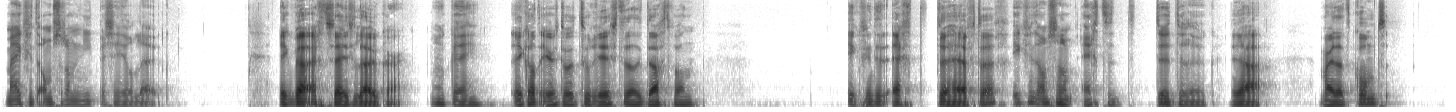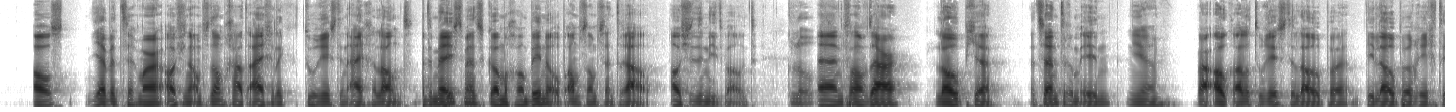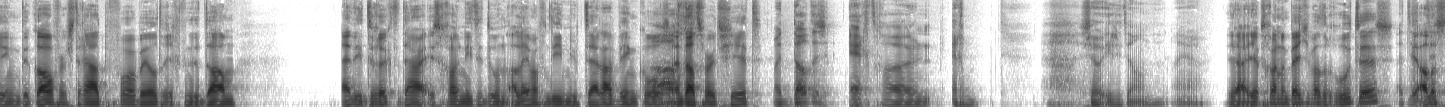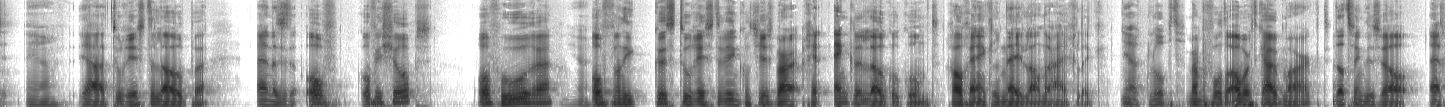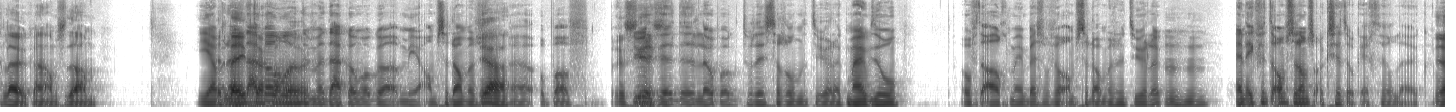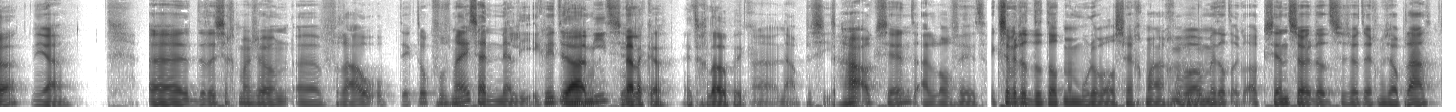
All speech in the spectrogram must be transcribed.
Maar ik vind Amsterdam niet per se heel leuk. Ik ben echt steeds leuker. Oké. Ik had eerst door de toeristen dat ik dacht van, ik vind dit echt te heftig. Ik vind Amsterdam echt te, te druk. Ja, maar dat komt als, jij bent zeg maar, als je naar Amsterdam gaat, eigenlijk toerist in eigen land. De meeste mensen komen gewoon binnen op Amsterdam Centraal, als je er niet woont. Klopt. En vanaf daar loop je het centrum in, ja. Waar ook alle toeristen lopen. Die lopen richting de Kalverstraat bijvoorbeeld, richting de Dam. En die drukte daar is gewoon niet te doen. Alleen maar van die Nutella-winkels en dat soort shit. Maar dat is echt gewoon echt zo irritant. Nou ja. Ja, je hebt gewoon een beetje wat routes Het, die het alles, is- ja. ja, toeristen lopen. En daar zitten of coffeeshops, of hoeren, ja. of van die kut toeristenwinkeltjes waar geen enkele local komt. Gewoon geen enkele Nederlander eigenlijk. Ja, klopt. Maar bijvoorbeeld Albert Kuipmarkt, dat vind ik dus wel echt leuk aan Amsterdam. Ja, maar, daar, daar komen, maar daar komen ook wel meer Amsterdammers Ja. eh, op af. Precies. Tuurlijk, er, er lopen ook toeristen rond natuurlijk. Maar ik bedoel, over het algemeen best wel veel Amsterdammers natuurlijk. Mhm. En ik vind het Amsterdamse accent ook echt heel leuk. Ja? Ja. Eh, er is zeg maar zo'n eh, vrouw op TikTok. Volgens mij is zij Nelly. Ik weet het Ja, niet. zeker. Nelleke heet ze geloof ik. Eh, nou, precies. Haar accent, I love it. Ik zou willen dat dat mijn moeder was, zeg maar. Gewoon Mhm. met dat accent zo, dat ze zo tegen me zou praten.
